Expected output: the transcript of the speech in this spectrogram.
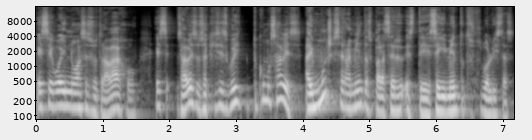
Ese güey no hace su trabajo. Ese, ¿Sabes? O sea, que dices, güey, ¿tú cómo sabes? Hay muchas herramientas para hacer este seguimiento a tus futbolistas.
